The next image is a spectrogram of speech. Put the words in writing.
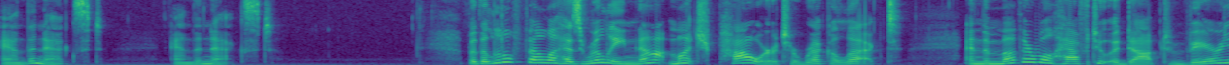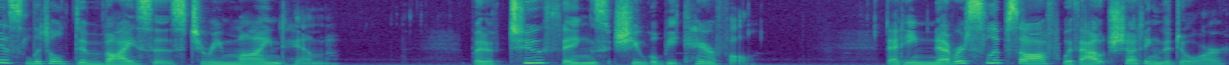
and the next, and the next. But the little fellow has really not much power to recollect, and the mother will have to adopt various little devices to remind him. But of two things she will be careful that he never slips off without shutting the door,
